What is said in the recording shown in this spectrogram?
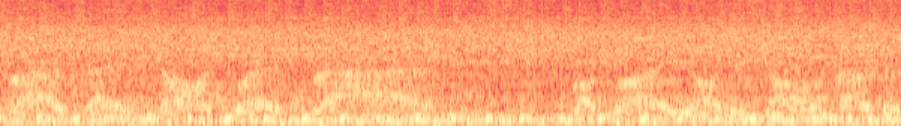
mercy, God with breath. But pray on his own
